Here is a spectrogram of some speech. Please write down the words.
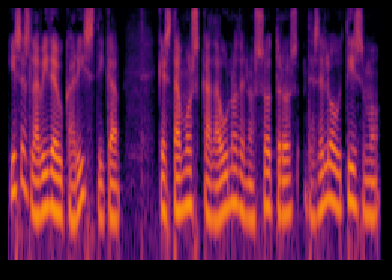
y esa es la vida eucarística que estamos cada uno de nosotros desde el bautismo,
